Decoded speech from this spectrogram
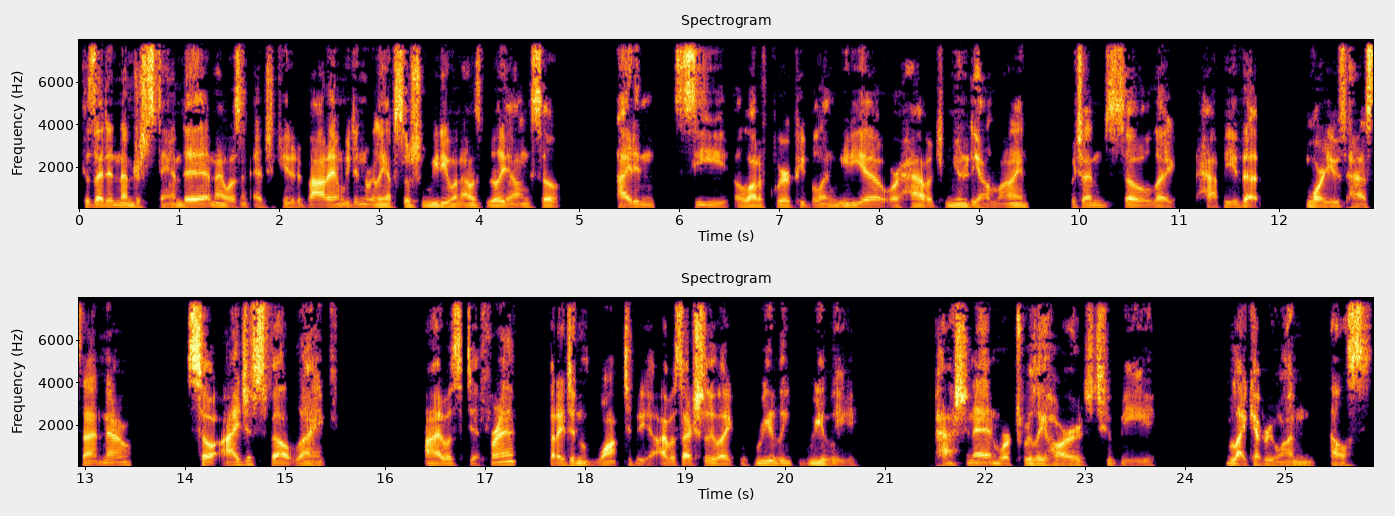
because I didn't understand it and I wasn't educated about it. And we didn't really have social media when I was really young. So I didn't see a lot of queer people in media or have a community online, which I'm so like happy that More Youth has that now. So I just felt like I was different, but I didn't want to be. I was actually like really, really passionate and worked really hard to be like everyone else.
